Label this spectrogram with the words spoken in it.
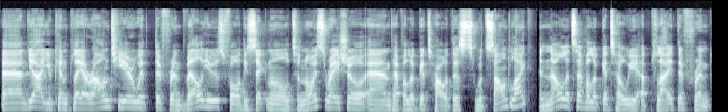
And yeah, you can play around here with different values for the signal to noise ratio and have a look at how this would sound like. And now let's have a look at how we apply different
